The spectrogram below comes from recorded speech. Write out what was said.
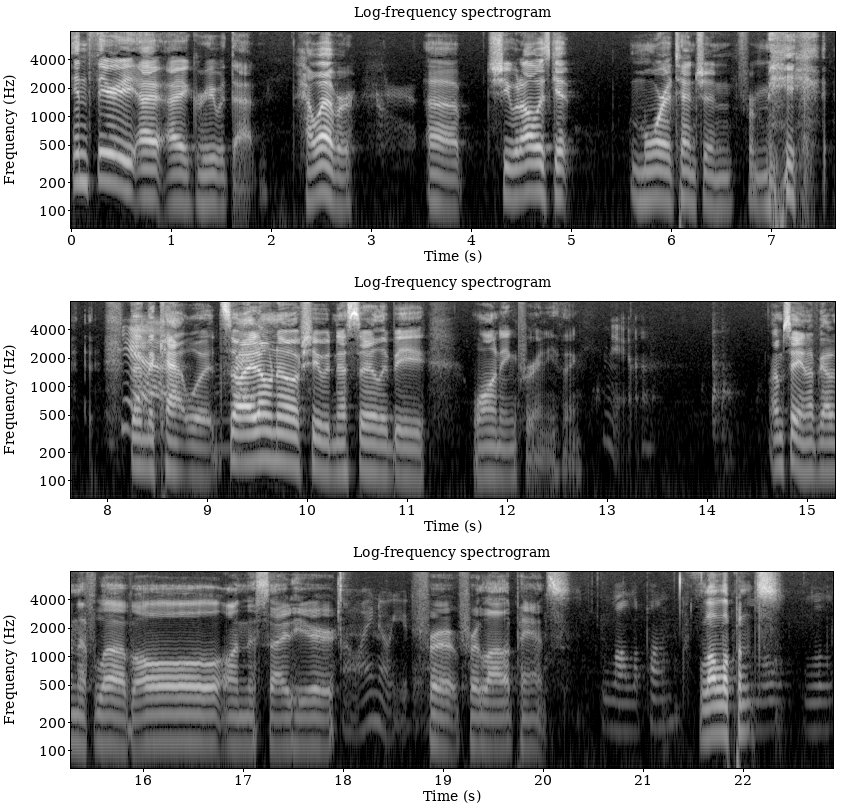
in theory, I, I agree with that. However, uh, she would always get more attention from me than the cat would. So I don't know if she would necessarily be wanting for anything. Yeah. I'm saying I've got enough love all on this side here Oh, I know you do. for for Lala Pants. Lollipunk. Lollipants. Lollipunk.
